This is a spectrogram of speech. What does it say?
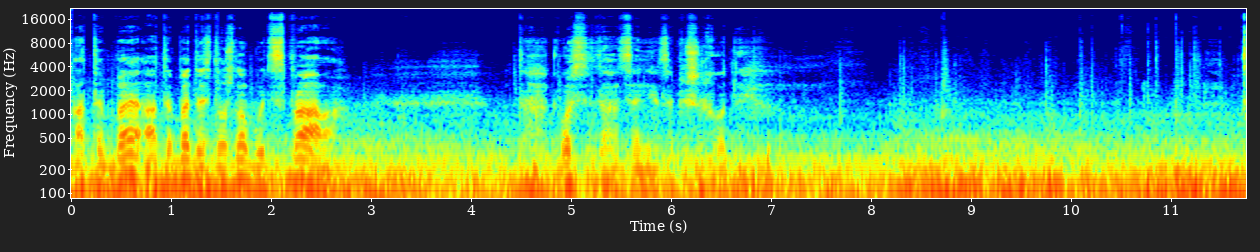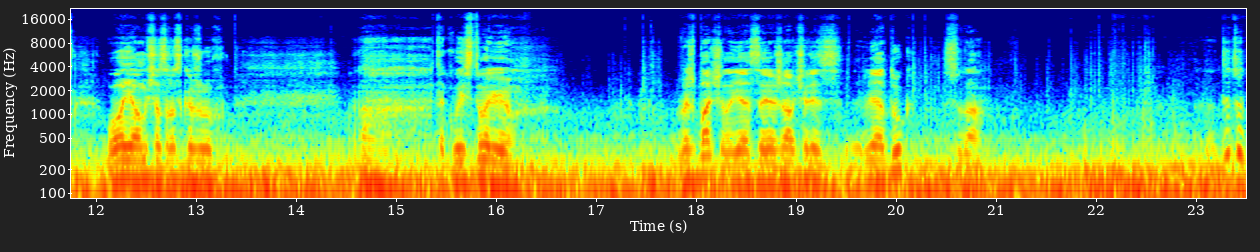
АТБ, АТБ десь должно бути справа. Так, ось, да, це ні, це пішохідний. О, я вам зараз розкажу таку історію. Ви ж бачили, я заїжджав через віадук сюди. Ти тут.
